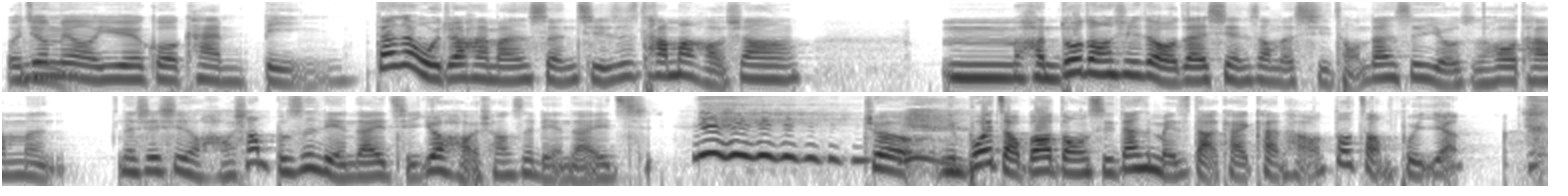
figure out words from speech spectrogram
我就没有约过看病，嗯，但是我觉得还蛮神奇，是他们好像，嗯，很多东西都有在线上的系统，但是有时候他们那些系统好像不是连在一起，又好像是连在一起，就你不会找不到东西，但是每次打开看，好像都长不一样。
